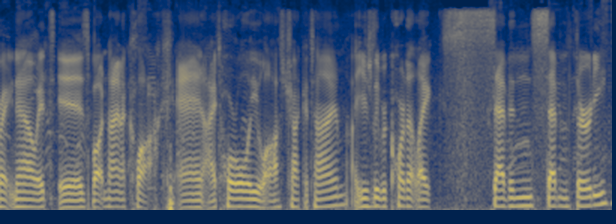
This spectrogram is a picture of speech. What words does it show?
Right now it is about 9 o'clock and I totally lost track of time. I usually record at like 7, 7.30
